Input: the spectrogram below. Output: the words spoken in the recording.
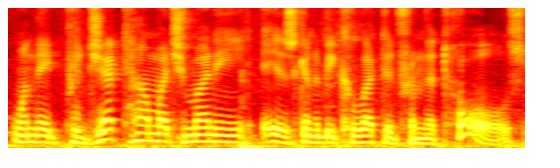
when they project how much money is going to be collected from the tolls,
